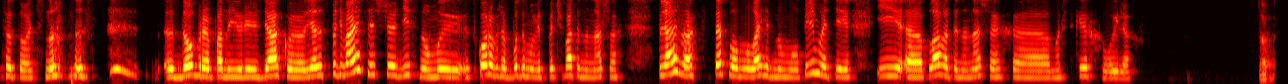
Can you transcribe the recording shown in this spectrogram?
Це точно. Добре, пане Юрію, дякую. Я сподіваюся, що дійсно ми скоро вже будемо відпочивати на наших пляжах в теплому, лагідному кліматі і е, плавати на наших е, морських хвилях. Так,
